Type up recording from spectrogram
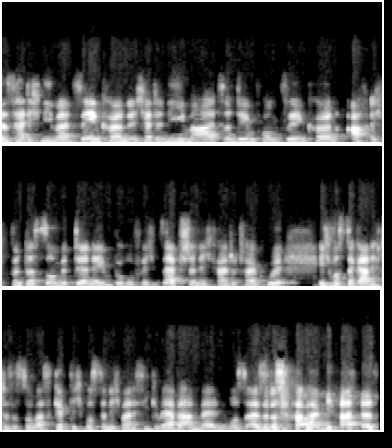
das hätte ich niemals sehen können. Ich hätte niemals in dem Punkt sehen können, ach, ich finde das so mit der nebenberuflichen Selbstständigkeit total cool. Ich wusste gar nicht, dass es sowas gibt. Ich wusste nicht mal, dass ich ein Gewerbe anmelden muss. Also das war bei mir alles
